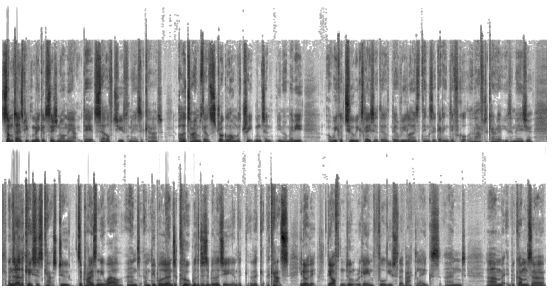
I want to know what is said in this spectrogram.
sometimes people make a decision on the day itself to euthanize a cat. Other times they'll struggle on with treatment, and you know, maybe a week or two weeks later, they'll they'll realise things are getting difficult and have to carry out euthanasia. And in other cases, cats do surprisingly well, and, and people learn to cope with the disability. And the, the, the cats, you know, they, they often don't regain full use of their back legs, and um, it becomes a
